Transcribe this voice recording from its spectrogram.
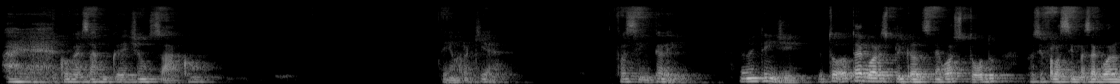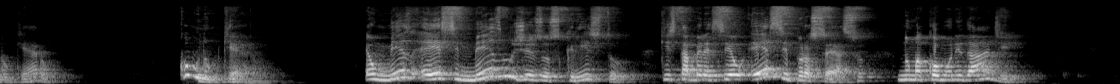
Ai, conversar com crente é um saco. Tem hora que é. Fala assim, peraí, eu não entendi. Eu estou até agora explicando esse negócio todo. Você fala assim, mas agora eu não quero? Como não quero? É, o mesmo, é esse mesmo Jesus Cristo que estabeleceu esse processo numa comunidade,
